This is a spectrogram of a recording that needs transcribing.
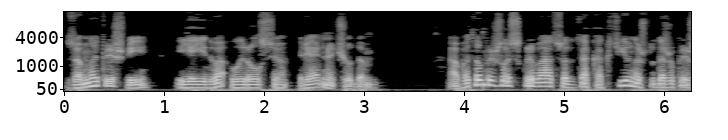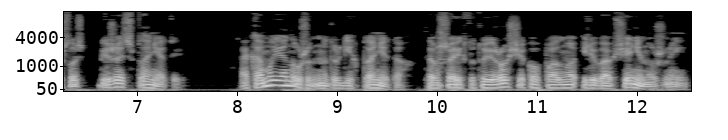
За мной пришли, и я едва вырвался, реально чудом. А потом пришлось скрываться так активно, что даже пришлось бежать с планеты. А кому я нужен на других планетах? Там своих татуировщиков полно или вообще не нужны.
